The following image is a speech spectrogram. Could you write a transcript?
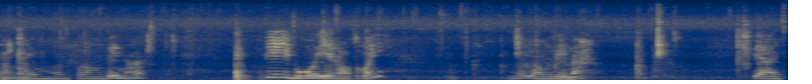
नानीले मन पराउँदैन। त्यही भएर त है म लाउँदैन। प्याज।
